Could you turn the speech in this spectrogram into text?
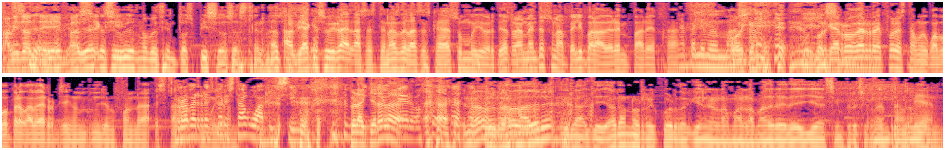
A mí Sí, donde había, más había que subir 900 pisos hasta el ático. Había que subir la- las escenas de las escaleras, son muy divertidas. Realmente es una peli para ver en pareja. Una peli muy. Porque, porque Robert Redford está muy guapo, pero a ver, Jane, Jane Fonda está. Robert Redford está guapísimo. Pero aquí era la. no, y la no, madre, y la, ahora no recuerdo quién era la, ma- la madre de ella, es impresionante. También,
